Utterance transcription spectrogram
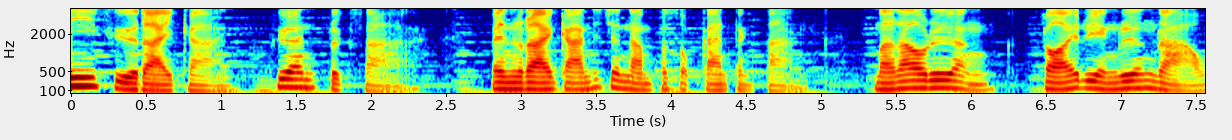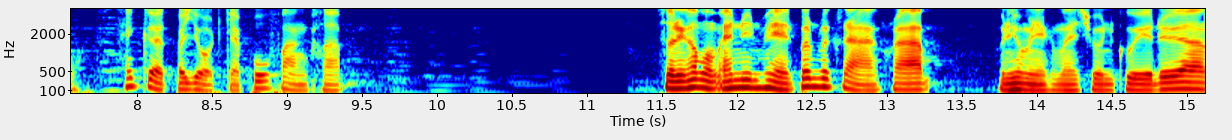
นี่คือรายการเพื่อนปรึกษา เป็นรายการที่จะนำประสบการณ์ต่างๆ มาเล่าเรื่องร้อยเรียงเรื่องราว ให้เกิดประโยชน์แก่ผู้ฟังครับ สวัสดีครับผมแอดมินเพจเพื่อนปรึกษาครับ วันนี้ผมอยากจะมาชวนคุยเรื่อง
